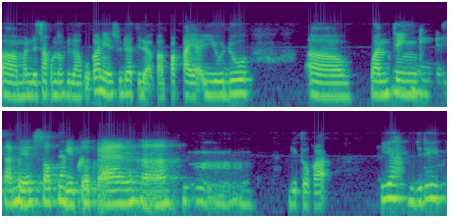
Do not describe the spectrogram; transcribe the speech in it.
uh, mendesak untuk dilakukan ya sudah tidak apa-apa kayak you do uh, one thing bisa besok gitu kan. gitu kak. Iya jadi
